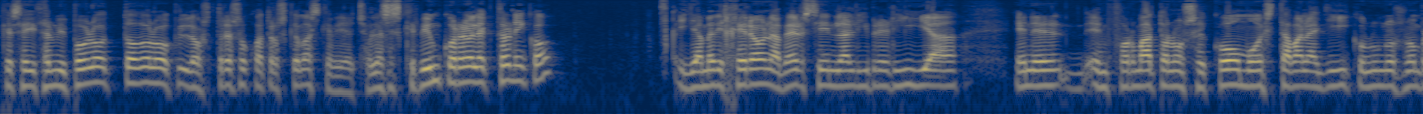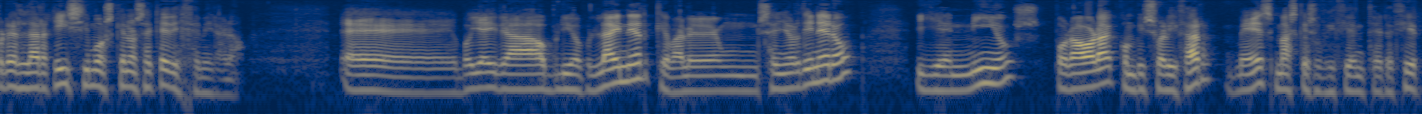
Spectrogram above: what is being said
que se dice en mi pueblo, todos los tres o cuatro esquemas que había hecho. Les escribí un correo electrónico y ya me dijeron a ver si en la librería, en, el, en formato no sé cómo, estaban allí con unos nombres larguísimos que no sé qué. Dije, mira, no. Eh, voy a ir a OmniOutliner, que vale un señor dinero, y en iOS, por ahora, con visualizar, me es más que suficiente. Es decir,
